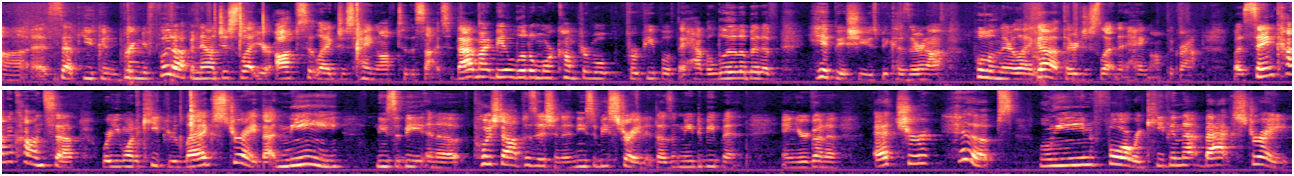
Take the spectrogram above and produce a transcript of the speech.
uh, except you can bring your foot up and now just let your opposite leg just hang off to the side. So that might be a little more comfortable for people if they have a little bit of hip issues because they're not pulling their leg up, they're just letting it hang off the ground. But same kind of concept where you want to keep your leg straight, that knee needs to be in a pushed out position. It needs to be straight. It doesn't need to be bent. And you're going to, at your hips, lean forward, keeping that back straight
